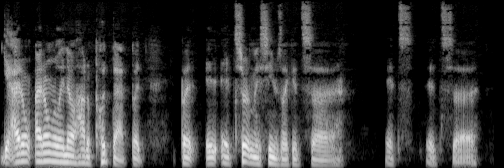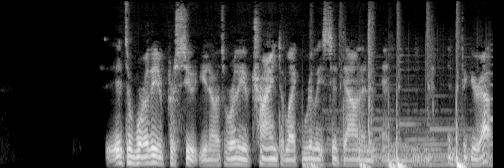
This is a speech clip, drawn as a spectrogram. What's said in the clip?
yeah i don't i don't really know how to put that but but it, it certainly seems like it's uh it's it's uh it's worthy of pursuit you know it's worthy of trying to like really sit down and and, and figure out.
